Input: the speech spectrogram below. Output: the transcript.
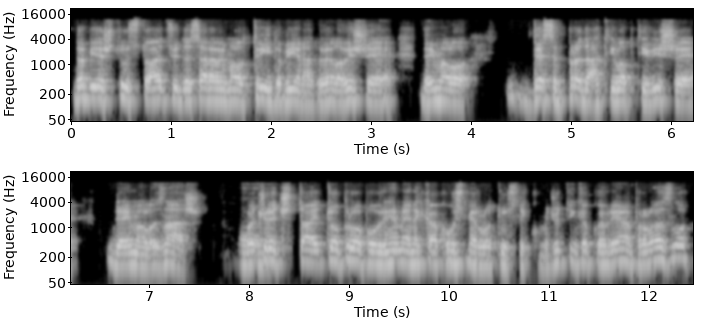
dobiješ tu situaciju da Sarajevo imalo tri dobijena duela više, da imalo deset prodati lopti više, da imalo, znaš, Hoću reći, taj, to prvo po vrijeme je nekako usmjerilo tu sliku. Međutim, kako je vrijeme prolazilo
